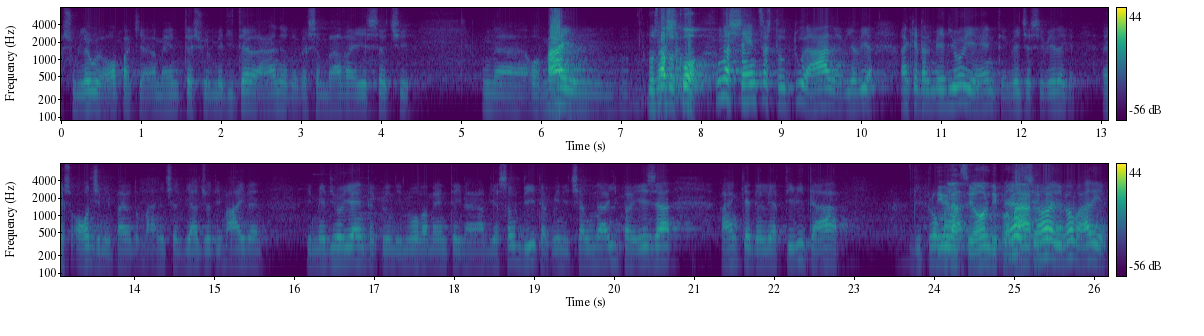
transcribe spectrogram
sull'Europa, chiaramente sul Mediterraneo, dove sembrava esserci una, ormai un. Un'assenza strutturale, via via, anche dal Medio Oriente, invece si vede che adesso oggi mi pare domani c'è il viaggio di Biden in Medio Oriente, quindi nuovamente in Arabia Saudita, quindi c'è una ripresa anche delle attività diplomatiche. Di relazioni diplomatiche. Relazioni diplomatiche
